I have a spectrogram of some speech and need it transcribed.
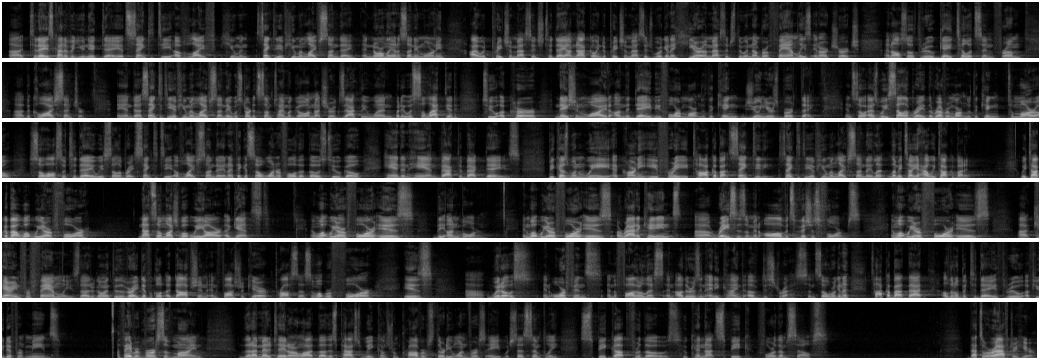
Uh, today's kind of a unique day. It's Sanctity of Life, Human Sanctity of Human Life Sunday, and normally on a Sunday morning, I would preach a message. Today, I'm not going to preach a message. We're going to hear a message through a number of families in our church and also through Gay Tillotson from uh, the Collage Center. And uh, Sanctity of Human Life Sunday was started some time ago. I'm not sure exactly when, but it was selected to occur nationwide on the day before Martin Luther King Jr.'s birthday. And so, as we celebrate the Reverend Martin Luther King tomorrow, so also today we celebrate Sanctity of Life Sunday. And I think it's so wonderful that those two go hand in hand, back to back days. Because when we at Kearney E Free talk about sanctity, sanctity of Human Life Sunday, let, let me tell you how we talk about it. We talk about what we are for, not so much what we are against. And what we are for is the unborn. And what we are for is eradicating uh, racism in all of its vicious forms. And what we are for is uh, caring for families that are going through the very difficult adoption and foster care process. And what we're for is uh, widows and orphans and the fatherless and others in any kind of distress. And so we're going to talk about that a little bit today through a few different means. A favorite verse of mine that I meditated on a lot uh, this past week comes from Proverbs 31, verse 8, which says simply, Speak up for those who cannot speak for themselves. That's what we're after here.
